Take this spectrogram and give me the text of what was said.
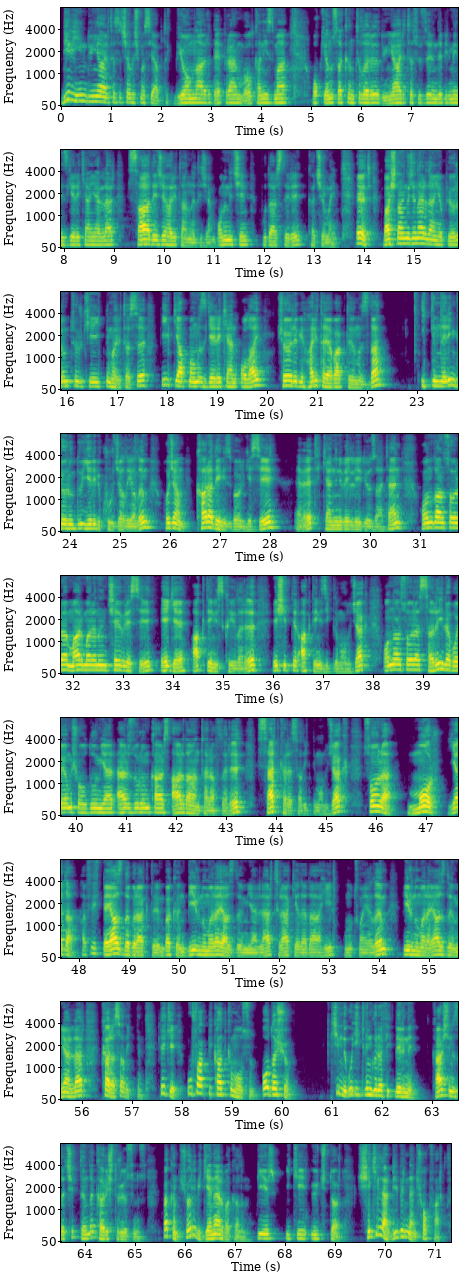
Bir yığın dünya haritası çalışması yaptık. Biyomlar, deprem, volkanizma, okyanus akıntıları, dünya haritası üzerinde bilmeniz gereken yerler sadece harita anlatacağım. Onun için bu dersleri kaçırmayın. Evet, başlangıcı nereden yapıyorum? Türkiye iklim haritası. İlk yapmamız gereken olay şöyle bir haritaya baktığımızda iklimlerin görüldüğü yeri bir kurcalayalım. Hocam Karadeniz bölgesi evet kendini belli ediyor zaten. Ondan sonra Marmara'nın çevresi, Ege, Akdeniz kıyıları eşittir Akdeniz iklimi olacak. Ondan sonra sarıyla boyamış olduğum yer Erzurum, Kars, Ardahan tarafları sert karasal iklim olacak. Sonra mor ya da hafif beyazla bıraktığım bakın bir numara yazdığım yerler Trakya'da dahil unutmayalım. Bir numara yazdığım yerler karasal iklim. Peki ufak bir katkım olsun. O da şu. Şimdi bu iklim grafiklerini karşınıza çıktığında karıştırıyorsunuz. Bakın şöyle bir genel bakalım. 1, 2, 3, 4. Şekiller birbirinden çok farklı.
